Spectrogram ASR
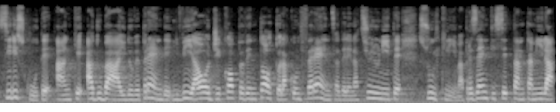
si discute anche a Dubai, dove prende il via oggi COP28, la conferenza delle Nazioni Unite sul clima. Presenti 70.000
